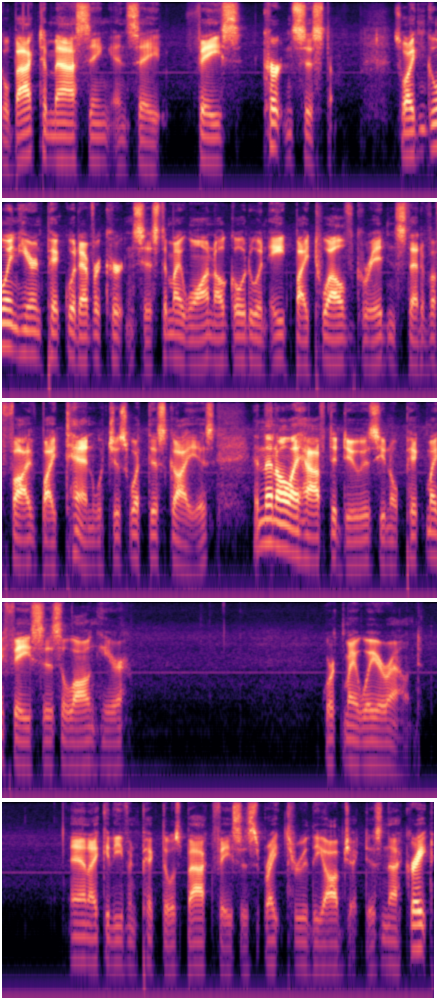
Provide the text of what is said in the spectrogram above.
go back to massing and say face curtain system. So I can go in here and pick whatever curtain system I want. I'll go to an 8 by 12 grid instead of a 5 by 10, which is what this guy is. And then all I have to do is, you know, pick my faces along here, work my way around and I could even pick those back faces right through the object. Isn't that great?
